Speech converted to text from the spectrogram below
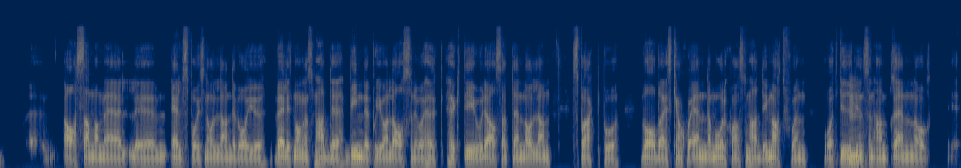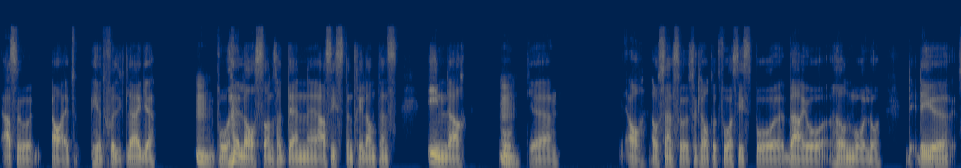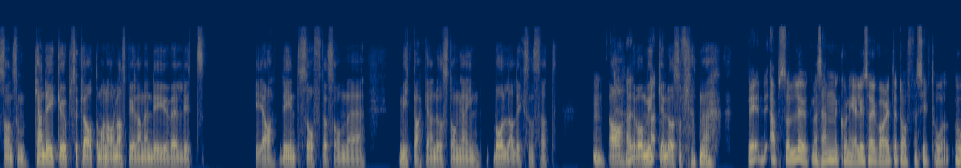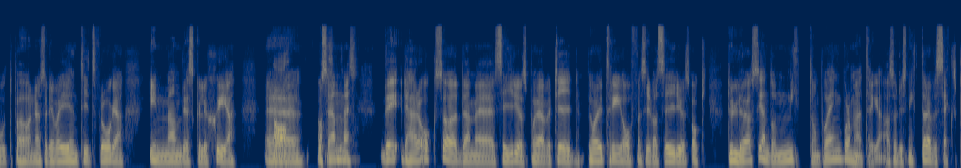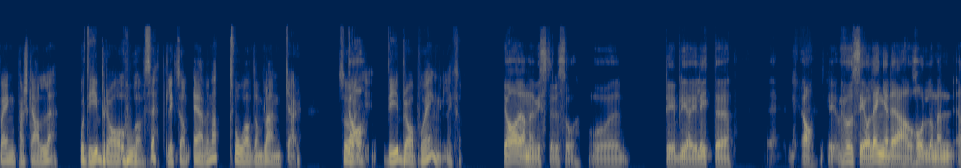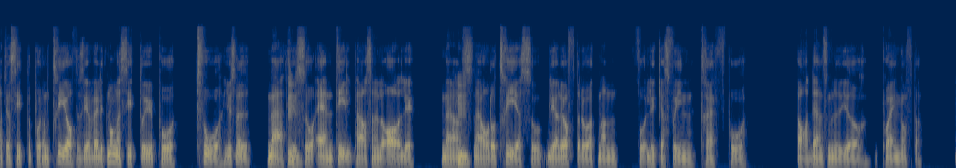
Ja, samma med eh, Elfsborgs nollan. Det var ju väldigt många som hade bindel på Johan Larsson. Det var hög, högt i o där så att den nollan sprack på Varbergs kanske enda målchans de hade i matchen och att Gudjonsen han bränner, alltså ja, ett helt sjukt läge Mm. på Larsson så att den eh, assisten trillar inte ens in där. Mm. Och eh, ja, och sen så såklart då två assist på Berg och hörnmål och det, det är ju sånt som kan dyka upp såklart om man har de här spelarna, men det är ju väldigt, ja, det är inte så ofta som eh, mittbackaren då stångar in bollar liksom så att Mm. ja, det var mycket ändå som flöt med. Det, det- absolut, men sen Cornelius har ju varit ett offensivt ho- hot på hörnor, så det var ju en tidsfråga innan det skulle ske. Eh, Ja, och sen det, det här också, där med Sirius på övertid. Du har ju tre offensiva Sirius och du löser ändå 19 poäng på de här tre. Alltså du snittar över 6 poäng per skalle. Och det är bra oavsett, liksom. även att två av dem blankar. Så Ja. det är bra poäng. Liksom. Ja, ja, men visst är det så. Och det blir ju lite, eh, ja, vi får se hur länge det här håller, men att jag sitter på de tre offensiva, väldigt många sitter ju på två just nu. Matthews och en till, Persson eller Ali. Medan Mm. när jag har då tre så blir det ofta då att man får, lyckas få in träff på, ja, den som nu gör poäng ofta.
